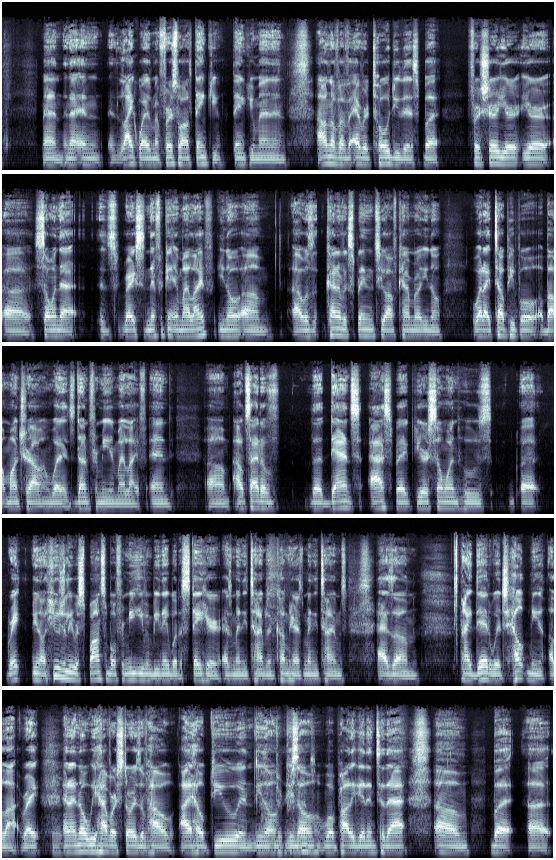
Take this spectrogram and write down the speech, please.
Man, and and likewise, man. First of all, thank you, thank you, man. And I don't know if I've ever told you this, but for sure, you're you're uh, someone that is very significant in my life. You know, um, I was kind of explaining to you off camera, you know, what I tell people about Montreal and what it's done for me in my life. And um, outside of the dance aspect, you're someone who's uh, great, you know, hugely responsible for me even being able to stay here as many times and come here as many times as um I did, which helped me a lot, right? And I know we have our stories of how I helped you, and you know, you 100%. know, we'll probably get into that. Um, but uh,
